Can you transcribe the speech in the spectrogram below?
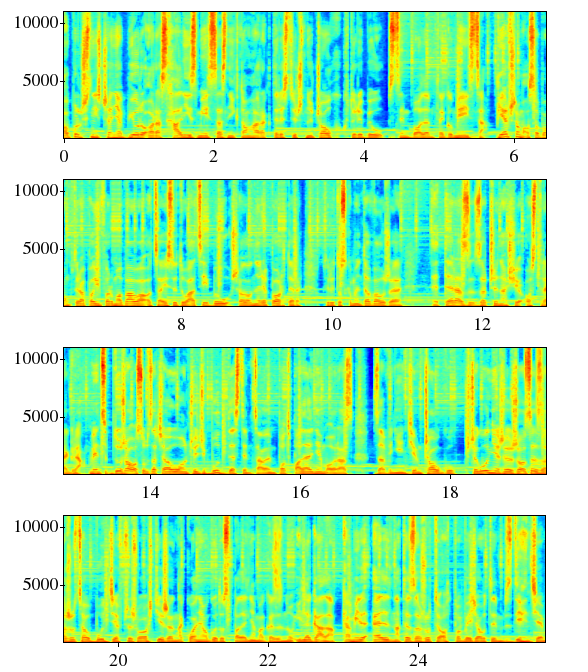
Oprócz niszczenia biur oraz hali z miejsca zniknął charakterystyczny czołg, który był symbolem tego miejsca. Pierwszą osobą, która poinformowała o całej sytuacji był szalony reporter, który to skomentował, że e, teraz zaczyna się ostra gra. Więc dużo osób zaczęło łączyć Buddę z tym całym podpaleniem oraz zawinięciem czołgu. Szczególnie, że Jose zarzucał Buddzie w przeszłości, że nakłaniał go do spalenia magazynu Illegala. Kamil L. na te zarzuty odpowiedział tym zdjęciem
